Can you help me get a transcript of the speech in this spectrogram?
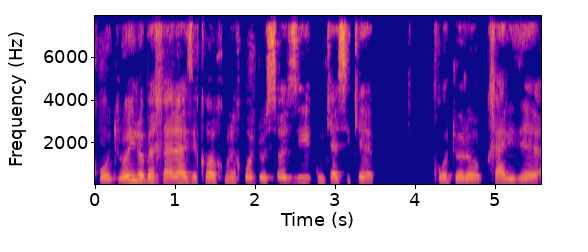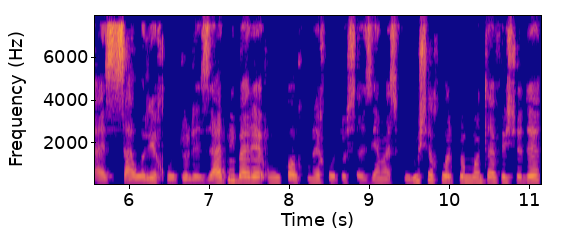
خودرویی رو بخره از یه کارخونه خودروسازی. اون کسی که خودرو رو خریده از سواری خودرو لذت می‌بره اون کارخونه خودروسازی هم از فروش خودرو منتفع شده.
